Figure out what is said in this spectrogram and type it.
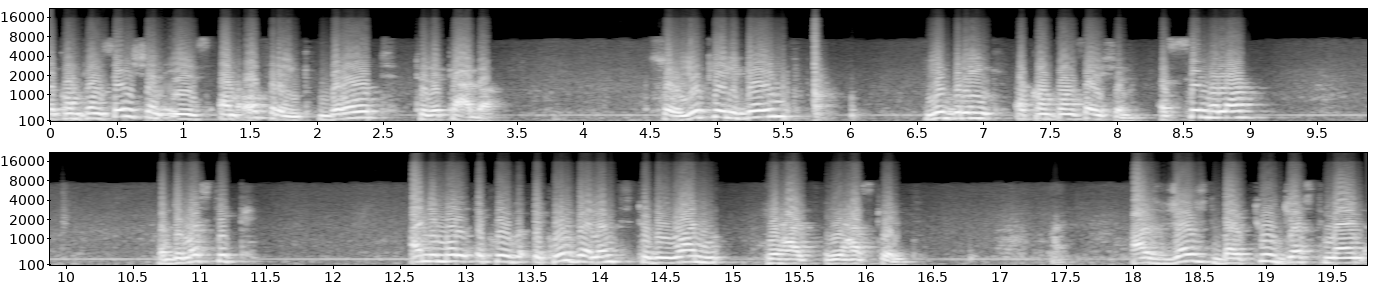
the compensation is an offering brought to the Kaaba. So you kill again you bring a compensation a similar a domestic animal equiv- equivalent to the one he has he has killed. As judged by two just men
